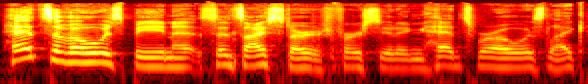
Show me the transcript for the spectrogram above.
heads have always been it since I started fursuiting. Heads were always like,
